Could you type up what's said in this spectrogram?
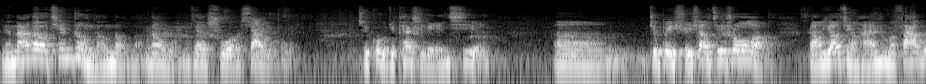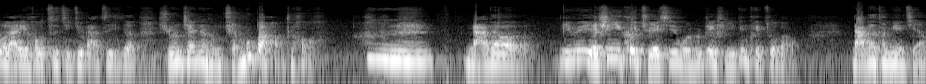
能拿到签证等等的，那我们再说下一步。结果我就开始联系，嗯，就被学校接收了，然后邀请函什么发过来以后，自己就把自己的学生签证什么全部办好之后，嗯。拿到，因为也是一颗决心，我说这是一定可以做到。拿到他面前，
